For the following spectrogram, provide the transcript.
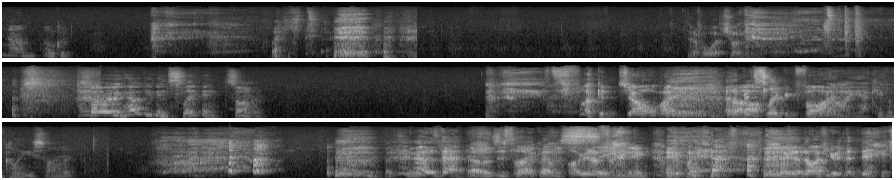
no, I'm, I'm good. What are you? Had a watch on. so, how have you been sleeping, Simon? it's fucking Joel, mate. And I've Oh. been sleeping fine. Oh yeah, I keep on calling you Simon. That's good. How was that? That was just like like that was I'm gonna- seething. I'm gonna knife you in the neck.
